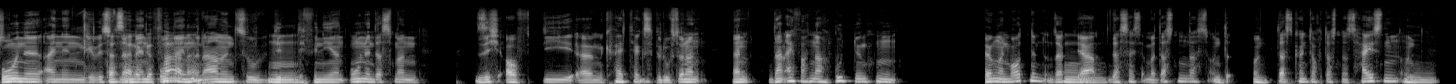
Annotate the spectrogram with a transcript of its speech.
ohne einen gewissen Fundament, Gefahr, ohne einen ne? Rahmen zu de Mhm. definieren, ohne dass man sich auf die ähm, Quelltexte beruft, sondern dann, dann einfach nach Gutdünken irgendein Wort nimmt und sagt, Mhm. ja, das heißt aber das und das und, und das könnte auch das und das heißen und Hm.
